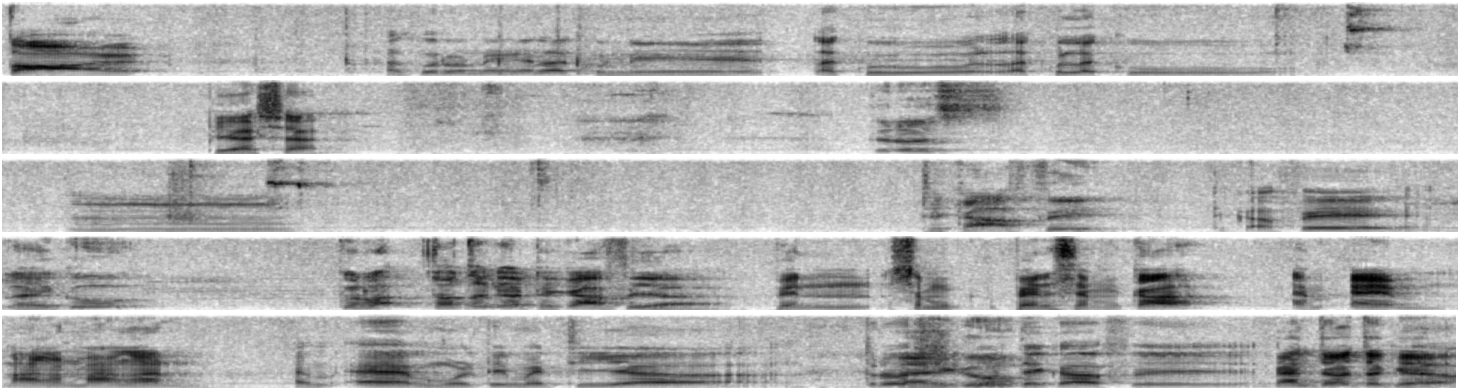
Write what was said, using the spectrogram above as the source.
Taek. Aku rene lagune lagu lagu-lagu biasa. Terus hmm, DKV. Di kafe. Lah iku kalau cocok ya DKV ya. Ben sem, ben SMK MM mangan-mangan. MM multimedia terus Nah, iku- DKV Kan cocok ya. Ya.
